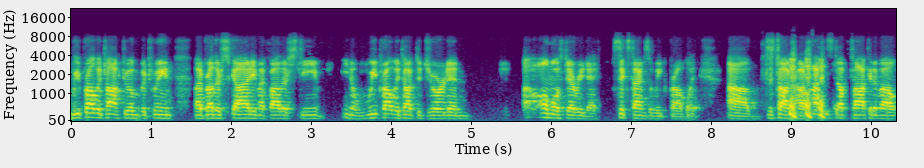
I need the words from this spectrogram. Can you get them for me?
we probably talked to him between my brother Scotty, my father Steve. You know, we probably talked to Jordan almost every day, six times a week, probably. Um, just talking about stuff, talking about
